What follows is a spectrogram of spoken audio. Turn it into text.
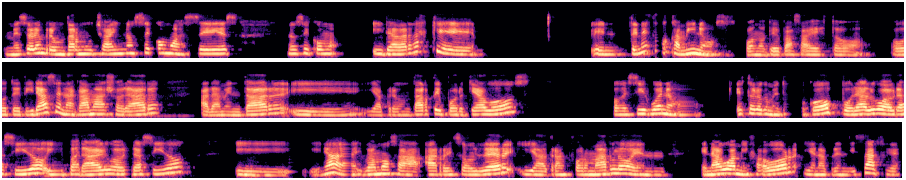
me suelen preguntar mucho, ay, no sé cómo haces, no sé cómo. Y la verdad es que tenés dos caminos cuando te pasa esto. O te tirás en la cama a llorar, a lamentar y, a preguntarte por qué a vos, o decís, bueno, esto es lo que me tocó, por algo habrá sido y para algo habrá sido, y, nada, y vamos a resolver y a transformarlo en, en algo a mi favor y en aprendizaje.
